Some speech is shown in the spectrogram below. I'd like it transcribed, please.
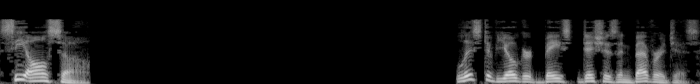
See also List of yogurt-based dishes and beverages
